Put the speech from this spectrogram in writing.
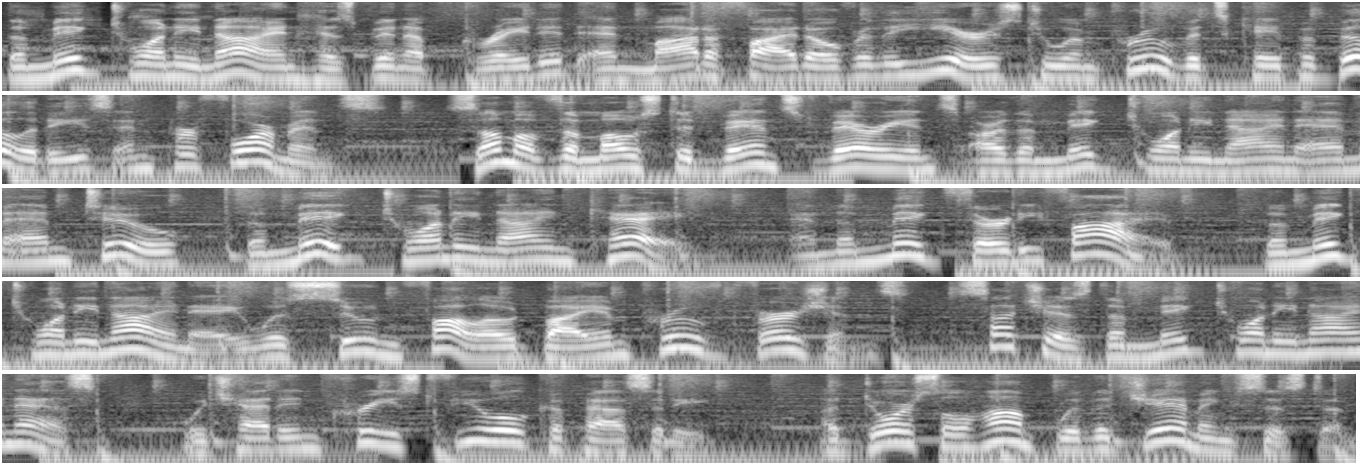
The MiG-29 has been upgraded and modified over the years to improve its capabilities and performance. Some of the most advanced variants are the MiG-29 MM2, the MiG-29K, and the MiG-35. The MiG-29A was soon followed by improved versions, such as the MiG-29S, which had increased fuel capacity, a dorsal hump with a jamming system,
